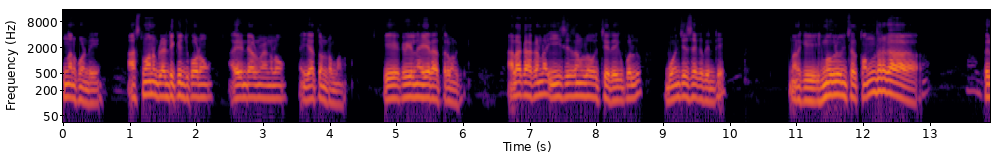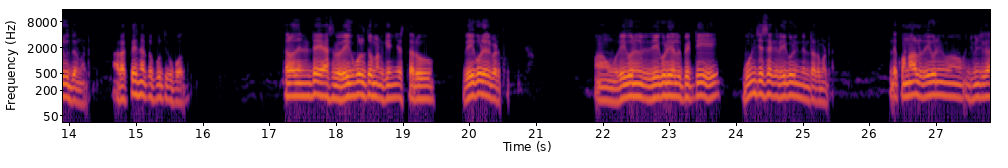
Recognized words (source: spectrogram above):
ఉందనుకోండి అస్మానం బ్లడ్ ఎక్కించుకోవడం ఐరన్ టాబ్లెట్ మింగడం అవి చేస్తుంటాం మనం. ఏ ఎక్కడికి వెళ్ళినా ఏ రాస్తారు మనకి. అలా కాకుండా ఈ సీజన్లో వచ్చే రేగుపళ్ళు భోంచేసాక తింటే మనకి హిమోగ్లోబిన్ చాలా తొందరగా పెరుగుద్ది అనమాట ఆ రక్తహీనత పూర్తిగా పోద్ది. తర్వాత ఏంటంటే అసలు రేగుపళ్ళతో మనకి ఏం చేస్తారు? రేగుడియాలు పెడతారు. మనం రేగుడి రేగుడియాలు పెట్టి భోంచేసాక చేశాక తింటారు తింటారన్నమాట. అంటే కొన్నాళ్ళు రేగుడి ఇంచుమించుగా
